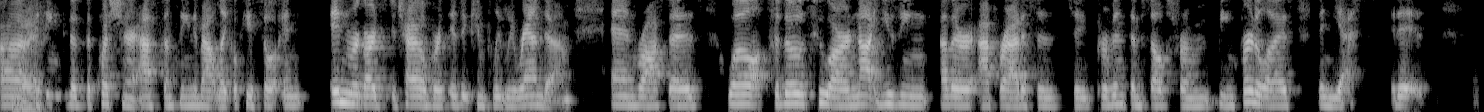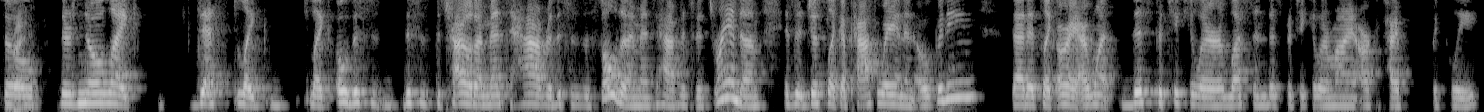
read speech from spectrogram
uh, right. i think that the questioner asked something about like okay so in in regards to childbirth, is it completely random? And Ra says, well, for those who are not using other apparatuses to prevent themselves from being fertilized, then yes, it is. So right. there's no like des like like oh this is this is the child I'm meant to have or this is the soul that I'm meant to have. If it's random, is it just like a pathway and an opening that it's like all right, I want this particular lesson, this particular mind archetypically,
